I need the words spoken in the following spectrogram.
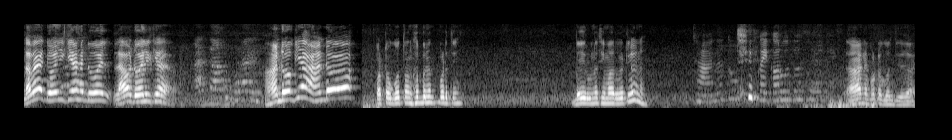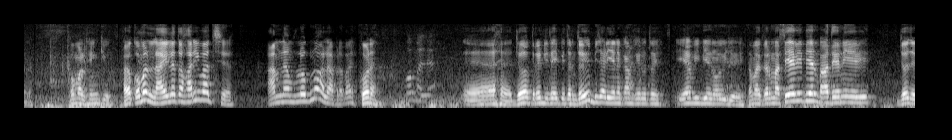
લાવે ડોઈલ ક્યાં છે ડોઈલ લાવો ડોઈલ ક્યાં? આજ તો આખું ભરાયું. હાંડો ક્યાં હાંડો? પટ્ટો ગોતવાની ખબર નથી પડતી. બૈરું નથી મારું એટલે ને? તું તો હા ને પટ્ટો ગોતી દીધો ને. કોમલ થેન્ક યુ હવે કોમલ નાઈ લે તો સારી વાત છે. આમ નામ બ્લોગ ન હાલે આપણે ભાઈ. કોણે? કોમલ. એ જો ક્રેડિટ આપી તને જોયું? બિચારી એને કામ કર્યું તોય. એવી બેન હોવી જોઈએ. તમારા ઘરમાં છે એવી બેન? બાંધે નહીં એવી. જોજે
